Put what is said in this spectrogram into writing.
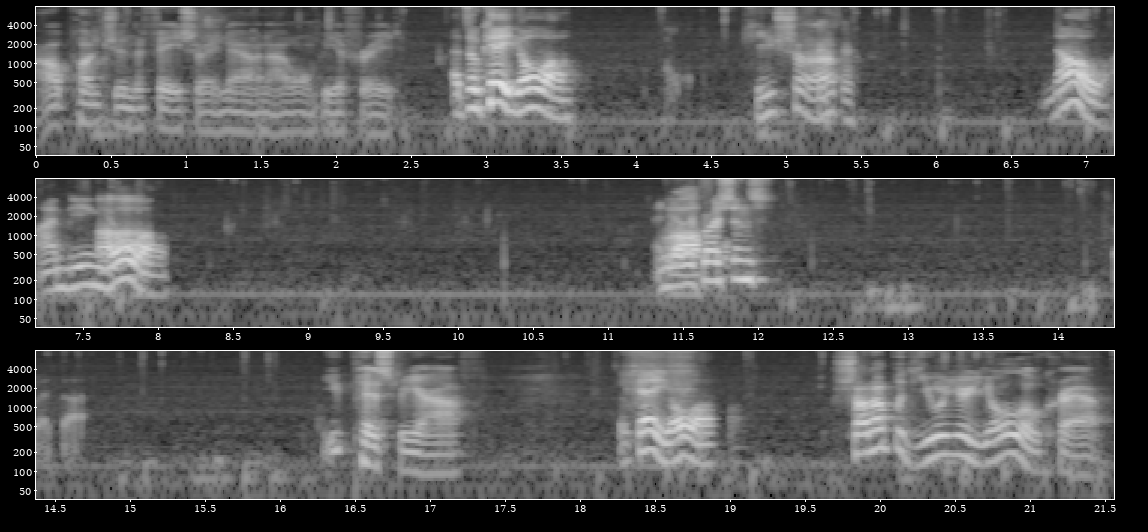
I'll punch you in the face right now, and I won't be afraid. That's okay, YOLO. Can you shut up? No, I'm being Uh-oh. YOLO. Any other Waffle. questions? That's what I thought. You piss me off. It's okay, YOLO. Shut up with you and your YOLO crap.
